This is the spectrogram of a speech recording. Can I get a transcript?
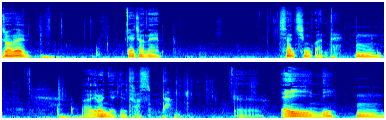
저는 예전에 친한 친구한테 음, 아, 이런 얘기를 들었습니다. 그 애인이 음,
